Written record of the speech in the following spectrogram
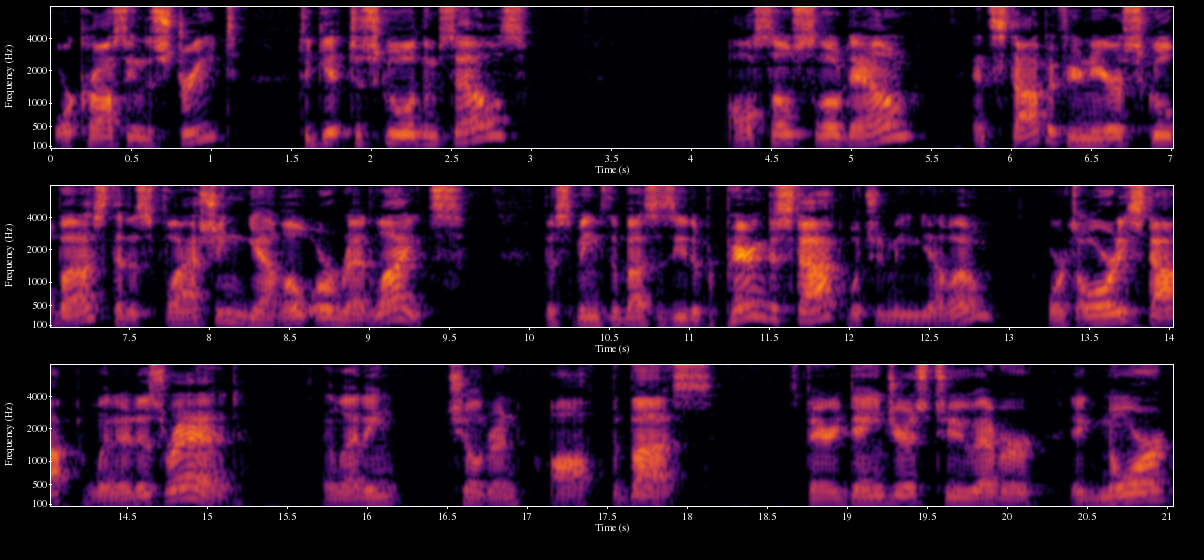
or crossing the street to get to school themselves. Also, slow down and stop if you're near a school bus that is flashing yellow or red lights. This means the bus is either preparing to stop, which would mean yellow, or it's already stopped when it is red, and letting children off the bus very dangerous to ever ignore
